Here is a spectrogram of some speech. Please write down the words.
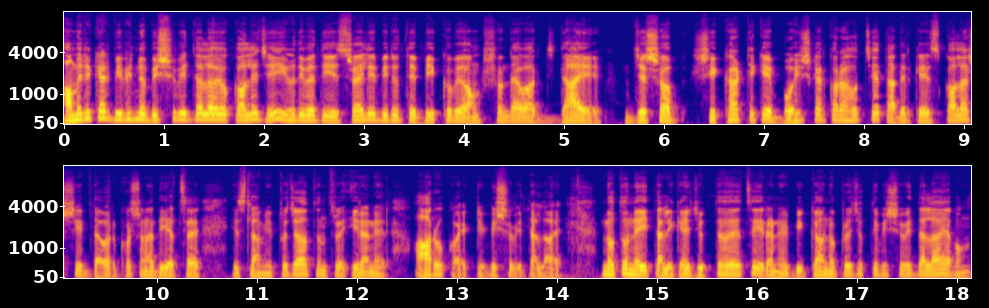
আমেরিকার বিভিন্ন বিশ্ববিদ্যালয় ও কলেজে ইহুদিবাদী ইসরায়েলের বিরুদ্ধে বিক্ষোভে অংশ নেওয়ার দায়ে যেসব শিক্ষার্থীকে বহিষ্কার করা হচ্ছে, তাদেরকে স্কলারশিপ দেওয়ার ঘোষণা দিয়েছে ইসলামী প্রজাতন্ত্র ইরানের আরও কয়েকটি বিশ্ববিদ্যালয়। নতুন এই তালিকায় যুক্ত হয়েছে ইরানের বিজ্ঞান ও প্রযুক্তি বিশ্ববিদ্যালয় এবং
